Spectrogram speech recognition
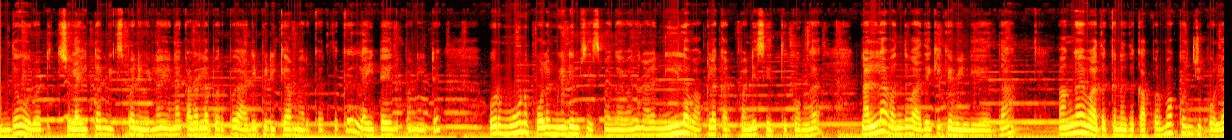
வந்து ஒரு வாட்டி லைட்டாக மிக்ஸ் பண்ணி விடலாம். ஏன்னா கடலைப்பருப்பு அடி பிடிக்காமல் இருக்கிறதுக்கு லைட்டாக இது பண்ணிவிட்டு ஒரு மூணு போல் மீடியம் சைஸ் வெங்காயம் வந்து நல்லா நீல வாக்கில் கட் பண்ணி சேர்த்துக்கோங்க. நல்லா வந்து வதக்கிக்க வேண்டியது தான் வெங்காயம் வதக்கினதுக்கு அப்புறமா கொஞ்சம் போல்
